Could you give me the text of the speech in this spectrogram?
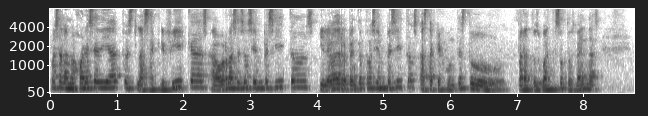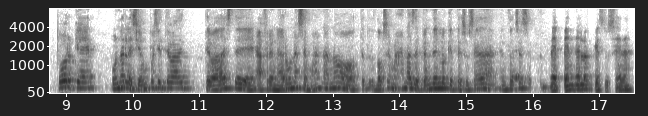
pues a lo mejor ese día pues la sacrificas, ahorras esos 100 pesitos y luego de repente otros 100 pesitos hasta que juntes tu, para tus guantes o tus vendas. Porque una lesión pues sí te va, te va este, a frenar una semana, ¿no? Dos semanas, depende de lo que te suceda. Entonces... Depende de lo que suceda.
